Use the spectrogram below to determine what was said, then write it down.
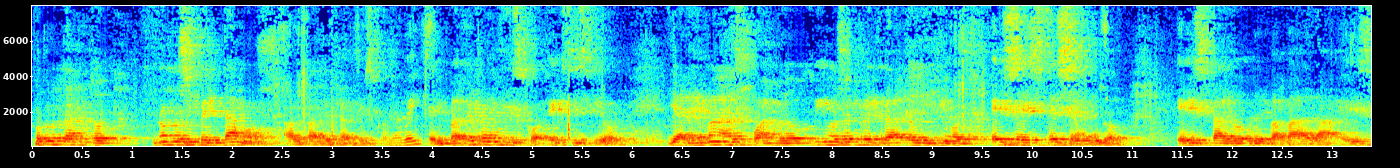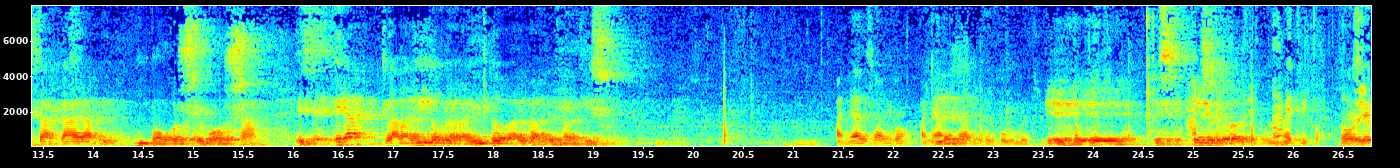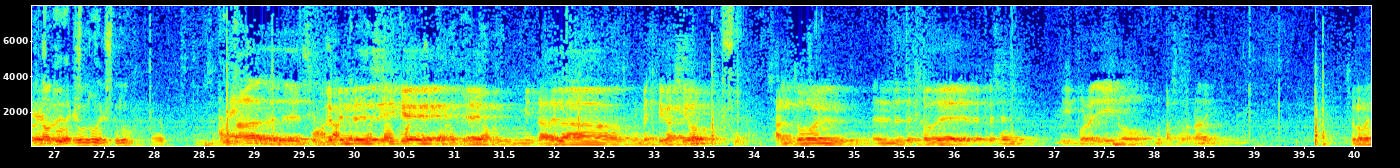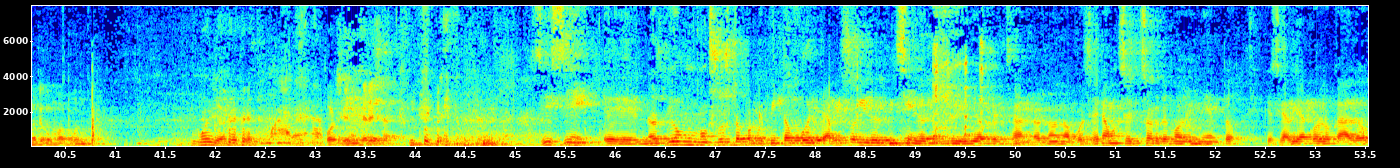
Por lo tanto, no nos inventamos al padre Francisco. El padre Francisco existió. Y además, cuando vimos el retrato, dijimos, es este seguro. Esta doble papada, esta cara un poco cebosa. Era clavadito, clavadito al padre Francisco. ¿Añades algo? ¿Añades algo? Eh, es, es Volumétrico. No, Este eres no, tú, eres tú, eres tú. Nada, simplemente decir que en mitad de la investigación saltó el, el detector de, de presencia y por allí no, no pasaba nadie. Solamente como apunte, Muy bien. por si le interesa. Sí, sí, eh, nos dio un susto porque pitó fuerte. ¿Habéis oído el pitido en el vídeo pensando? No, no, pues era un sensor de movimiento que se había colocado.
